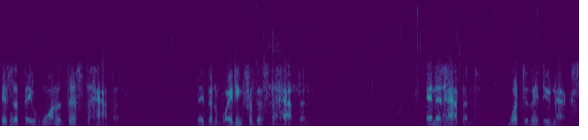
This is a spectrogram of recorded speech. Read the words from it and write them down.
is that they wanted this to happen. They've been waiting for this to happen. And it happened. What do they do next?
